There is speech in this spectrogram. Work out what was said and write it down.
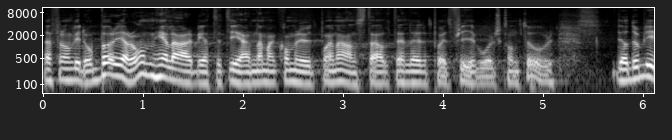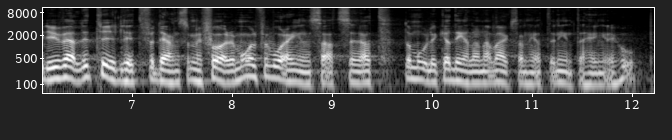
Därför om vi då börjar om hela arbetet igen när man kommer ut på en anstalt eller på ett frivårdskontor, ja, då blir det ju väldigt tydligt för den som är föremål för våra insatser att de olika delarna av verksamheten inte hänger ihop.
